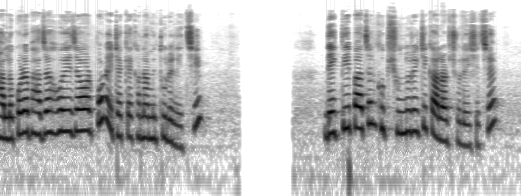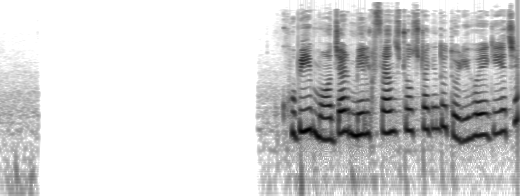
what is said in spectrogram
ভালো করে ভাজা হয়ে যাওয়ার পর এটাকে এখন আমি তুলে নিচ্ছি। দেখতেই পাচ্ছেন খুব সুন্দর একটি কালার চলে এসেছে। খুবই মজার মিল্ক ফ্রেঞ্চ টোস্টটা কিন্তু তৈরি হয়ে গিয়েছে।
